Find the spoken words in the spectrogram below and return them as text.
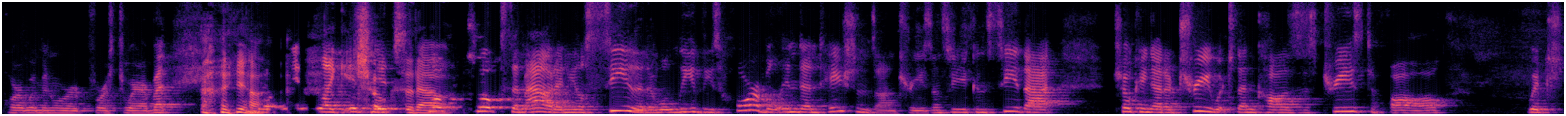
poor women were forced to wear. But yeah. you know, it, like it chokes it, it out. chokes them out and you'll see that it will leave these horrible indentations on trees. And so you can see that choking out a tree which then causes trees to fall which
